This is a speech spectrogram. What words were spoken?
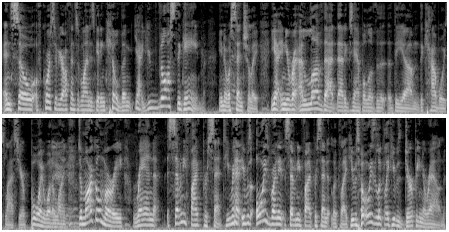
And so, of course, if your offensive line is getting killed, then yeah, you've lost the game. You know, essentially. Yeah, and you're right. I love that that example of the the um, the Cowboys last year. Boy, what a line! Demarco Murray ran seventy five percent. He ran. He was always running at seventy five percent. It looked like he was always looked like he was derping around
